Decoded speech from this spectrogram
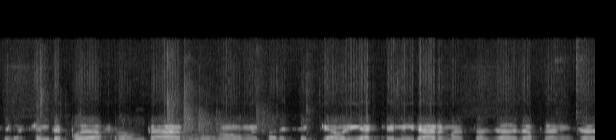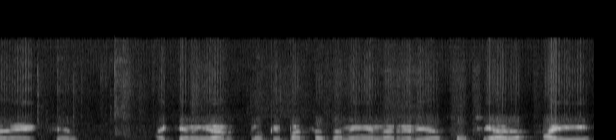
que la gente pueda afrontarlo, ¿no? Me parece que habría que mirar más allá de la planilla de Excel, hay que mirar lo que pasa también en la realidad social. Hay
